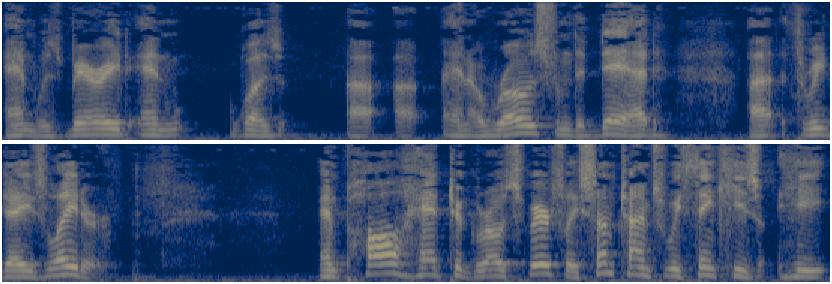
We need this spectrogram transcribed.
and was buried and was uh, uh, and arose from the dead uh, three days later. And Paul had to grow spiritually. Sometimes we think he's he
